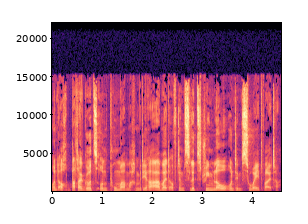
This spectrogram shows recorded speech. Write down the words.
Und auch Buttergoods und Puma machen mit ihrer Arbeit auf dem Slipstream Low und dem Suede weiter.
